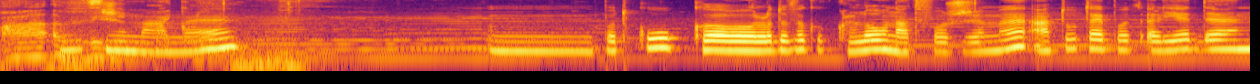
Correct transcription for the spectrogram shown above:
A Nic nie mamy. Mm, Pod kółko lodowego klona tworzymy, a tutaj pod L1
